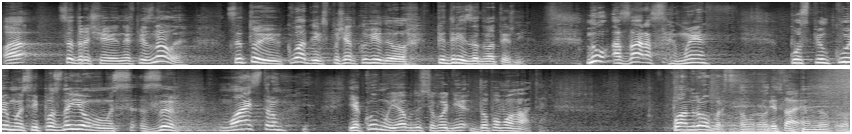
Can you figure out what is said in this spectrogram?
А це, до речі, не впізнали? Це той квадрик з початку відео підріз за два тижні. Ну, а зараз ми поспілкуємось і познайомимось з майстром, якому я буду сьогодні допомагати. Пан Роберт, вітаю. Доброго.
